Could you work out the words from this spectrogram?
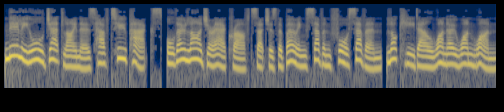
Nearly all jetliners have two packs, although larger aircraft such as the Boeing 747, Lockheed L-1011,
